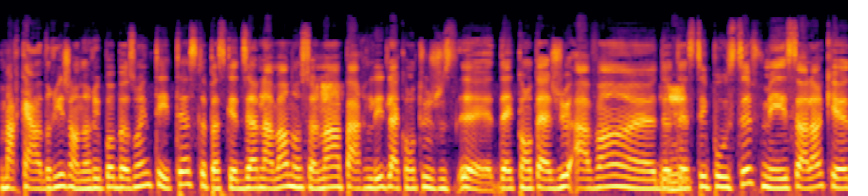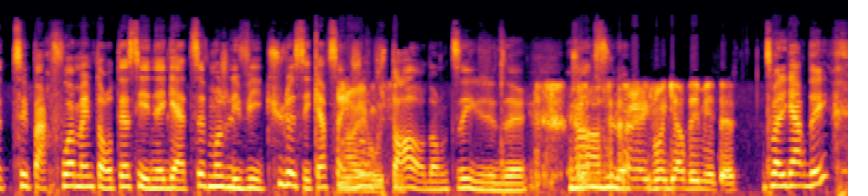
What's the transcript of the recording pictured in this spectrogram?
Marc-André, j'en aurais pas besoin de tes tests parce que Diane Lamar non seulement a parlé de la euh, d'être contagieux avant euh, de Mhm. tester positif, mais ça a l'air que tu sais parfois même ton test est négatif. Moi je l'ai vécu là, c'est 4 5 Ouais, jours aussi. plus tard. Donc tu sais, je veux dire, rendu c'est là. correct, je vais garder mes tests. Tu vas les garder?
